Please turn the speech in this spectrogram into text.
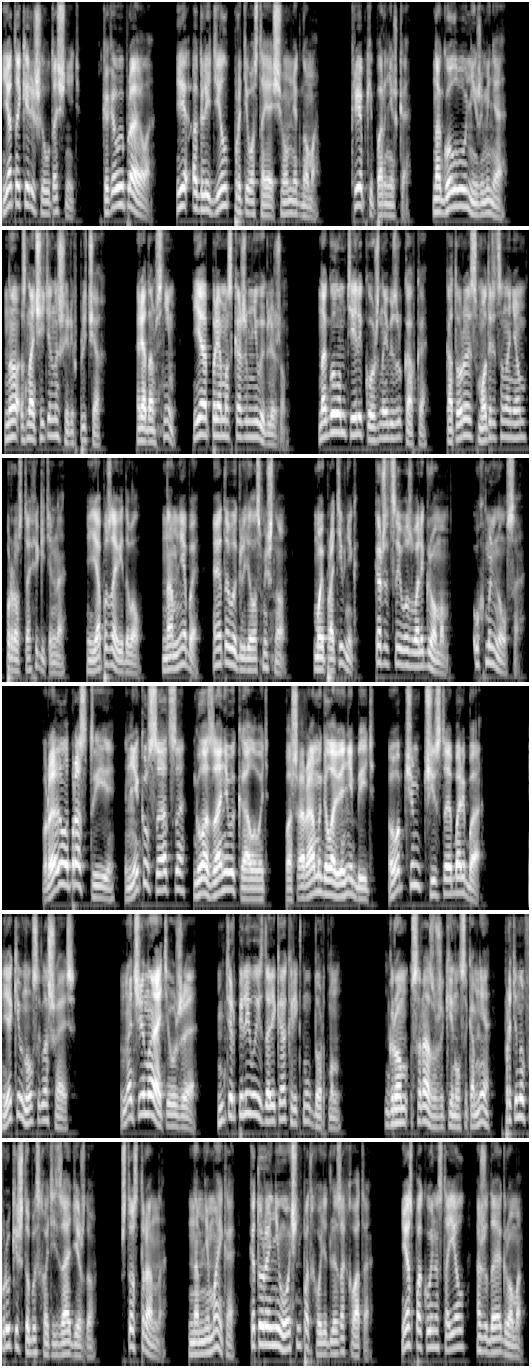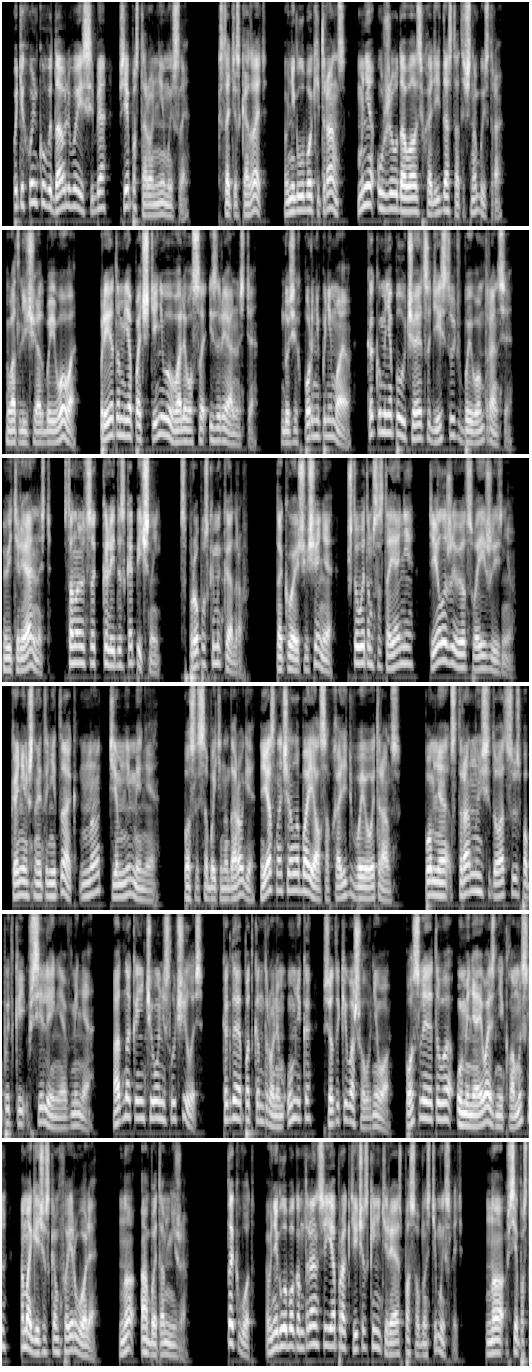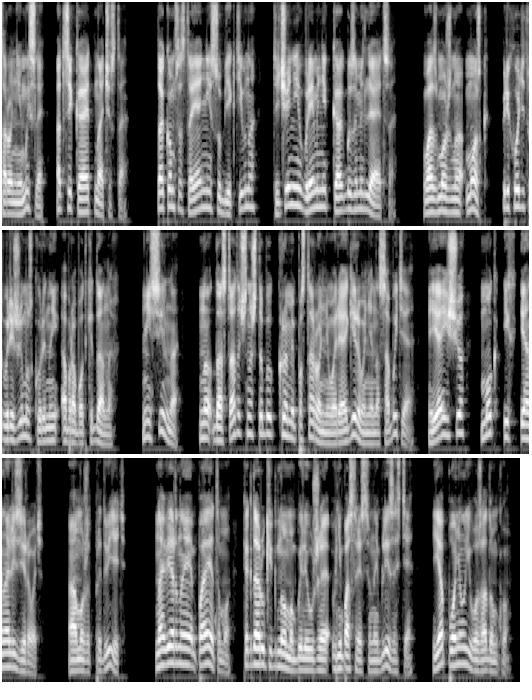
Я так и решил уточнить. Каковы правила? И оглядел противостоящего мне гнома. Крепкий парнишка, на голову ниже меня, но значительно шире в плечах. Рядом с ним я, прямо скажем, не выгляжу. На голом теле кожаная безрукавка, которая смотрится на нем просто офигительно. Я позавидовал. На мне бы это выглядело смешно. Мой противник, кажется, его звали Громом, ухмыльнулся. Правила простые. Не кусаться, глаза не выкалывать, по шарам и голове не бить. В общем, чистая борьба. Я кивнул, соглашаясь. «Начинайте уже!» Нетерпеливо издалека крикнул Дортман. Гром сразу же кинулся ко мне, протянув руки, чтобы схватить за одежду. Что странно. На мне майка, которая не очень подходит для захвата. Я спокойно стоял, ожидая грома, потихоньку выдавливая из себя все посторонние мысли. Кстати сказать, в неглубокий транс мне уже удавалось входить достаточно быстро. В отличие от боевого, при этом я почти не вываливался из реальности. До сих пор не понимаю, как у меня получается действовать в боевом трансе. Ведь реальность становится калейдоскопичной, с пропусками кадров. Такое ощущение, что в этом состоянии тело живет своей жизнью. Конечно, это не так, но тем не менее. После событий на дороге я сначала боялся входить в боевой транс, помня странную ситуацию с попыткой вселения в меня. Однако ничего не случилось, когда я под контролем умника все-таки вошел в него. После этого у меня и возникла мысль о магическом фаерволе, но об этом ниже. Так вот, в неглубоком трансе я практически не теряю способности мыслить. Но все посторонние мысли отсекает начисто. В таком состоянии субъективно течение времени как бы замедляется. Возможно, мозг переходит в режим ускоренной обработки данных. Не сильно, но достаточно, чтобы кроме постороннего реагирования на события, я еще мог их и анализировать. А может предвидеть. Наверное, поэтому, когда руки гнома были уже в непосредственной близости, я понял его задумку.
